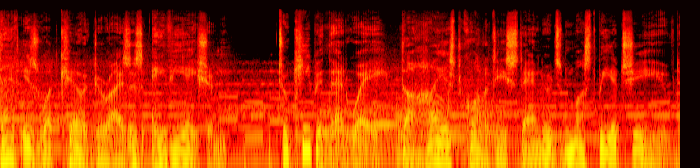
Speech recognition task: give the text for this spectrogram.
That is what characterizes aviation. To keep it that way, the highest quality standards must be achieved.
